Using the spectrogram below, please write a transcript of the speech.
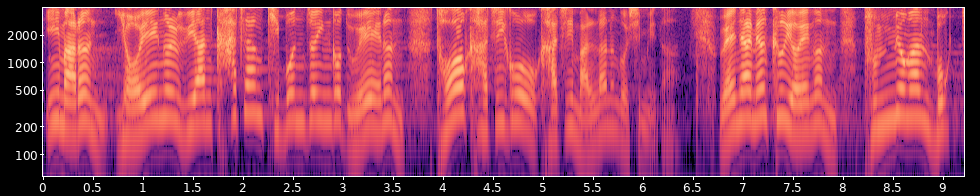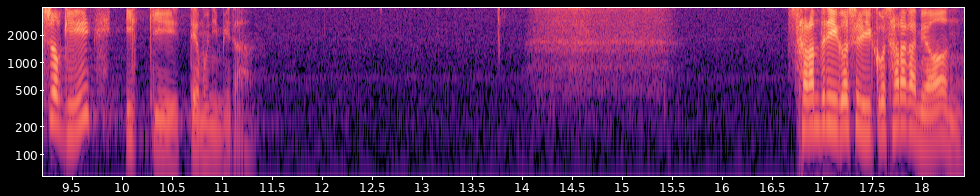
이 말은 여행을 위한 가장 기본적인 것 외에는 더 가지고 가지 말라는 것입니다. 왜냐하면 그 여행은 분명한 목적이 있기 때문입니다. 사람들이 이것을 잊고 살아가면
